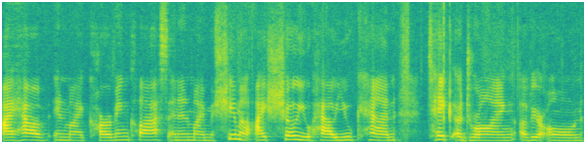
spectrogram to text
I have in my carving class and in my Mishima, I show you how you can take a drawing of your own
